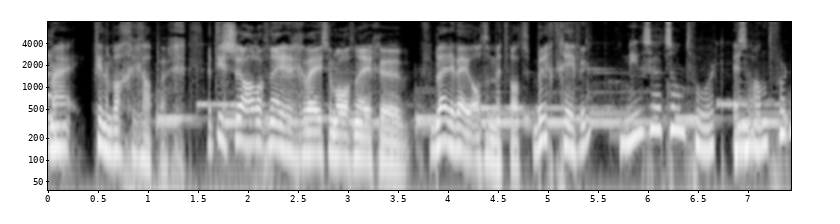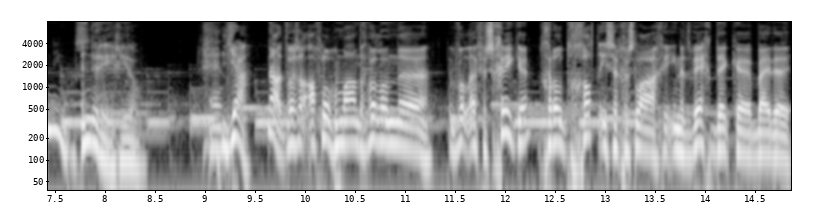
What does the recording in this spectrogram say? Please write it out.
Maar ik vind hem wel grappig. Het is eh, half negen geweest. Om half negen verblijden wij altijd met wat berichtgeving. Nieuws uit Zandvoort. En- Zandvoort Nieuws. In de regio. En- Ja, nou, het was afgelopen maandag wel, een, eh, wel even schrikken. Een groot gat is er geslagen in het wegdek eh, bij de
